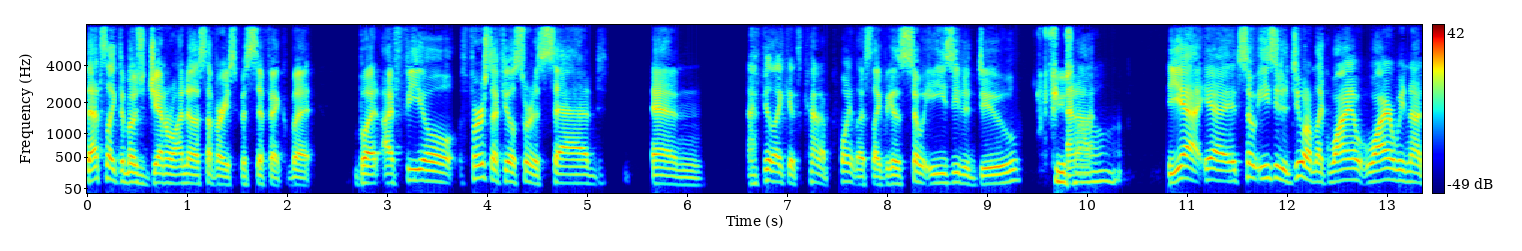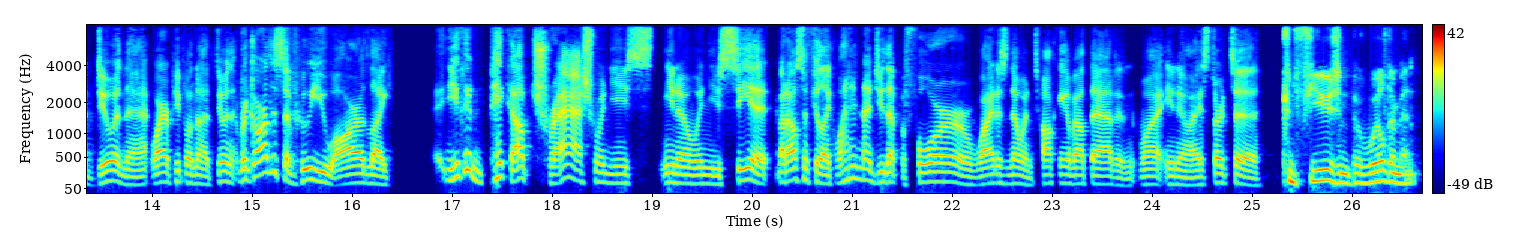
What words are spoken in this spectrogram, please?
That's like the most general. I know that's not very specific, but, but I feel, first, I feel sort of sad and I feel like it's kind of pointless, like because it's so easy to do. Futile. I, yeah, yeah, it's so easy to do. I'm like, why? Why are we not doing that? Why are people not doing that? Regardless of who you are, like you can pick up trash when you you know when you see it. But I also feel like, why didn't I do that before? Or why does no one talking about that? And why you know I start to confusion, bewilderment.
